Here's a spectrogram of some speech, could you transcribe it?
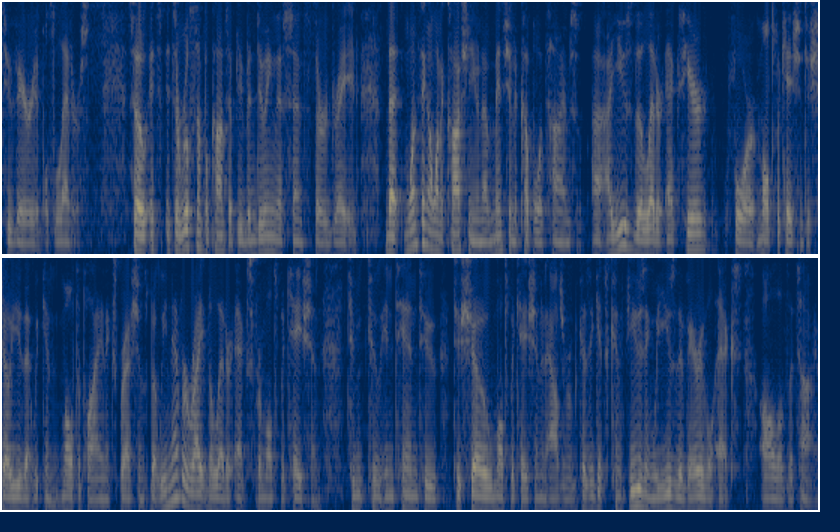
to variables, letters. So it's, it's a real simple concept. You've been doing this since third grade. But one thing I want to caution you, and I've mentioned a couple of times, uh, I use the letter x here for multiplication to show you that we can multiply in expressions, but we never write the letter x for multiplication to, to intend to, to show multiplication in algebra because it gets confusing. We use the variable x all of the time.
